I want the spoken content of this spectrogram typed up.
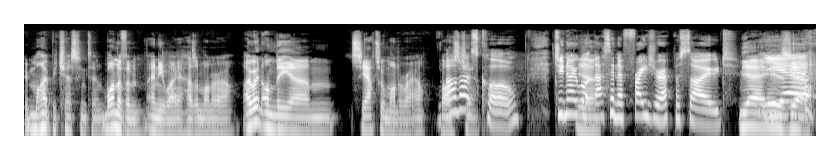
It might be Chessington. One of them, anyway, has a monorail. I went on the um, Seattle monorail Oh, that's year. cool. Do you know what? Yeah. That's in a Frasier episode. Yeah, it is. Yeah.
